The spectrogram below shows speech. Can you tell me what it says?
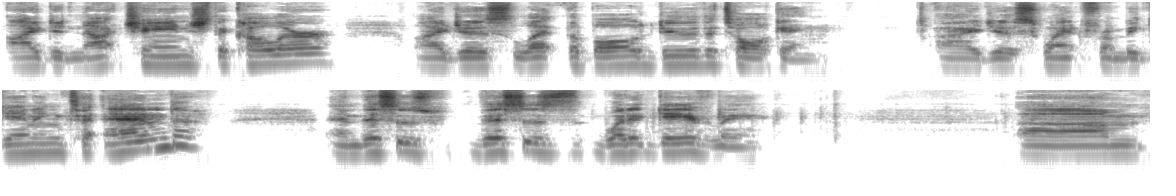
I did not change the color. I just let the ball do the talking. I just went from beginning to end, and this is this is what it gave me. Um,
